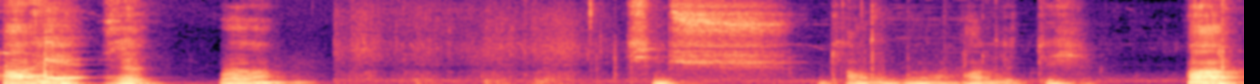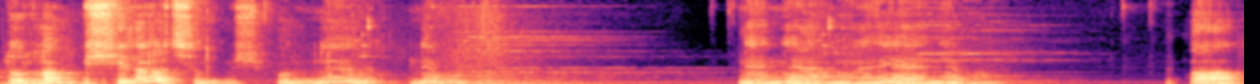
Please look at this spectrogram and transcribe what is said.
Ha iyi güzel. Ha. Şimdi şu, tamam hallettik. Ha dur lan bir şeyler açılmış. Bu ne ne bu? Ne ne ne ne bu? Al.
